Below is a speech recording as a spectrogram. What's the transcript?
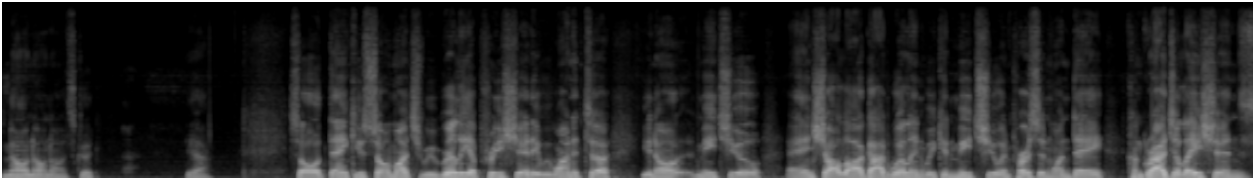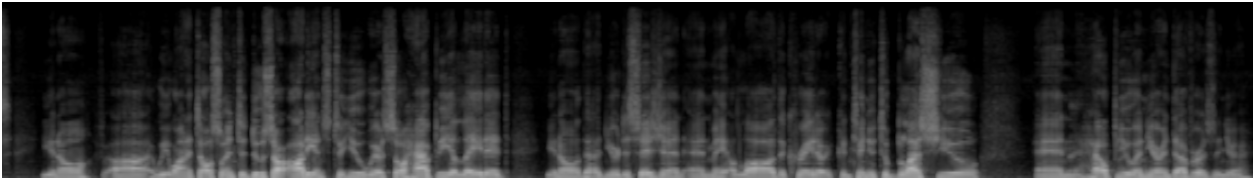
No, no, no, it's good. Yeah. So thank you so much. We really appreciate it. We wanted to, you know, meet you. And inshallah, God willing, we can meet you in person one day. Congratulations. You know, uh, we wanted to also introduce our audience to you. We're so happy, elated, you know, that your decision. And may Allah, the Creator, continue to bless you and help you in your endeavors in your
